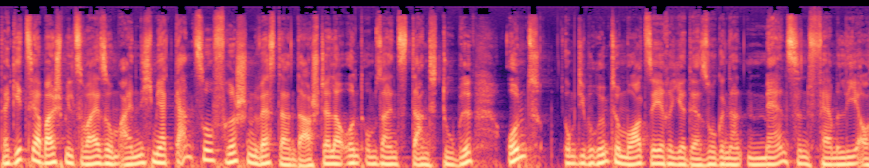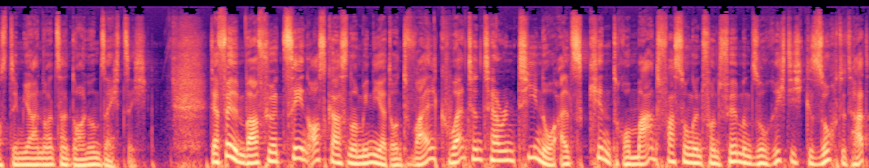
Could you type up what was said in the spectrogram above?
da geht es ja beispielsweise um einen nicht mehr ganz so frischen Western-Darsteller und um seinen Stunt-Double und um die berühmte Mordserie der sogenannten Manson Family aus dem Jahr 1969. Der Film war für zehn Oscars nominiert und weil Quentin Tarantino als Kind Romanfassungen von Filmen so richtig gesuchtet hat,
